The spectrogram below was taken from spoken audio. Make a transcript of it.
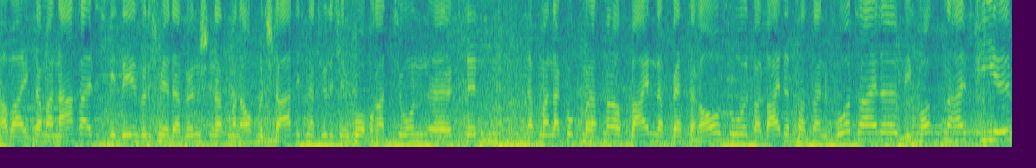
Aber ich sag mal, nachhaltig gesehen würde ich mir da wünschen, dass man auch mit staatlich natürlich in Kooperation äh, tritt, dass man da guckt, dass man aus beiden das Beste rausholt, weil beides hat seine Vorteile. Wir kosten halt viel,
